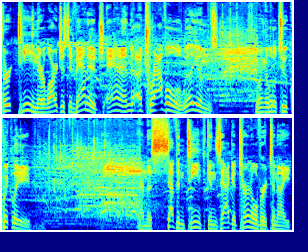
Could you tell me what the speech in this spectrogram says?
13, their largest advantage. And a travel. Williams going a little too quickly. And the 17th Gonzaga turnover tonight.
